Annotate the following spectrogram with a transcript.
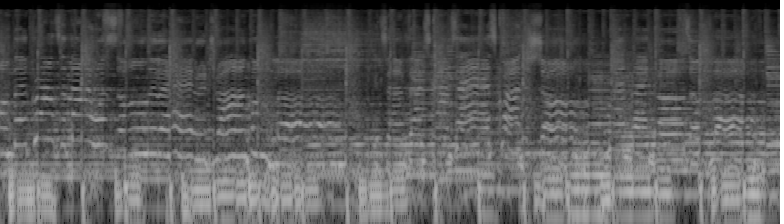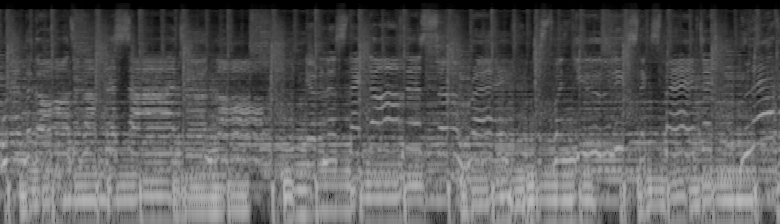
on the grounds that I was only very drunk on love. It sometimes comes as quite a show when the gods of love, when the gods of love decide. You're in a state of disarray, just when you least expect it. You never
